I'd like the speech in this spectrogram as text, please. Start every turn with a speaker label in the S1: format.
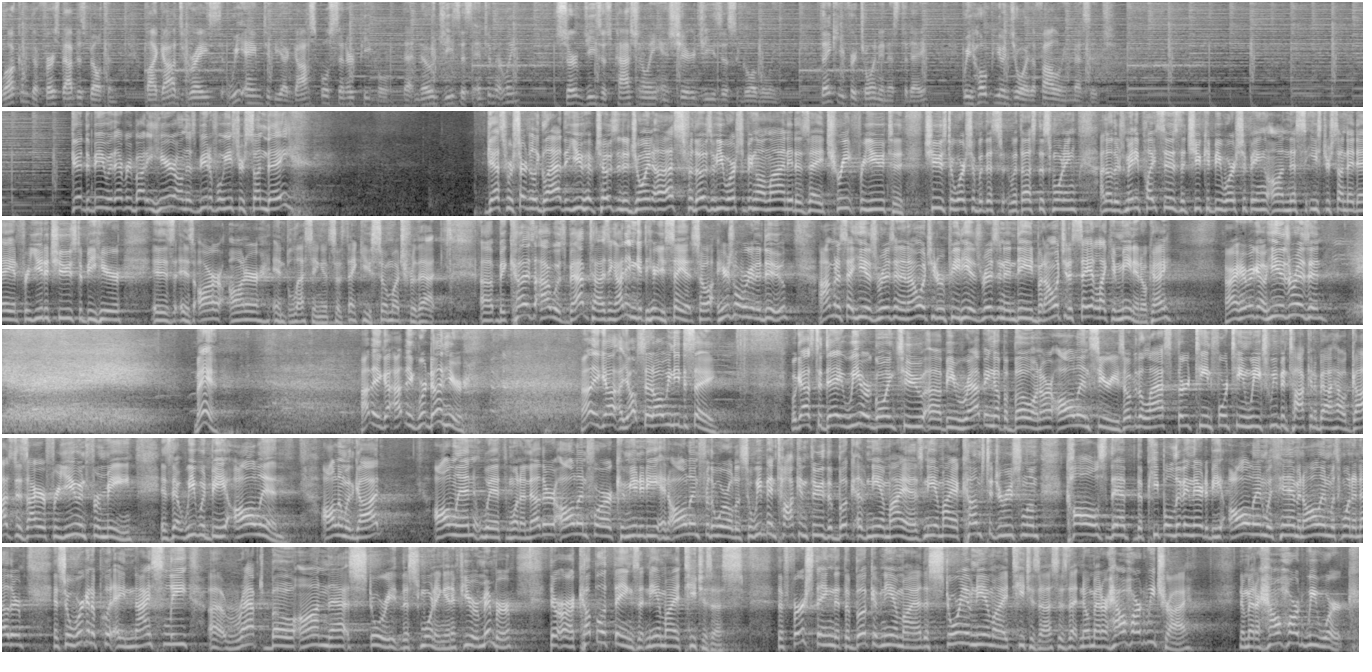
S1: Welcome to First Baptist Belton. By God's grace, we aim to be a gospel centered people that know Jesus intimately, serve Jesus passionately, and share Jesus globally. Thank you for joining us today. We hope you enjoy the following message.
S2: Good to be with everybody here on this beautiful Easter Sunday. Guests, we're certainly glad that you have chosen to join us. For those of you worshiping online, it is a treat for you to choose to worship with, with us this morning. I know there's many places that you could be worshiping on this Easter Sunday day, and for you to choose to be here is, is our honor and blessing. And so thank you so much for that. Uh, because I was baptizing, I didn't get to hear you say it. So here's what we're going to do I'm going to say, He is risen, and I want you to repeat, He is risen indeed, but I want you to say it like you mean it, okay? All right, here we go. He is risen. Man, I think, I think we're done here. I think y'all, y'all said all we need to say. Well, guys, today we are going to uh, be wrapping up a bow on our All In series. Over the last 13, 14 weeks, we've been talking about how God's desire for you and for me is that we would be all in, all in with God, all in with one another, all in for our community, and all in for the world. And so we've been talking through the book of Nehemiah as Nehemiah comes to Jerusalem, calls the, the people living there to be all in with him and all in with one another. And so we're going to put a nicely uh, wrapped bow on that story this morning. And if you remember, there are a couple of things that Nehemiah teaches us. The first thing that the book of Nehemiah, the story of Nehemiah teaches us is that no matter how hard we try, no matter how hard we work,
